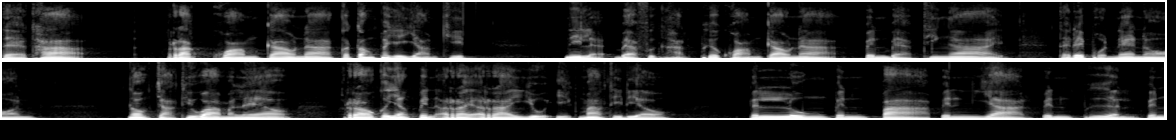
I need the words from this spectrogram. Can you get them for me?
แต่ถ้ารักความก้าวหน้าก็ต้องพยายามคิด นี่แหละแบบฝึกหัดเพื่อความก้าวหน้า เป็นแบบที่ง่าย แต่ได้ผลแน่นอน นอกจากที่ว่ามาแล้ว เราก็ยังเป็นอะไรอะไรอยู่อีกมากทีเดียว เป็นลุงเป็นป้า เป็นญาติ เป็นเพื่อน เป็น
